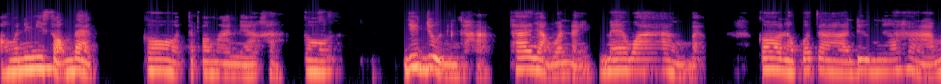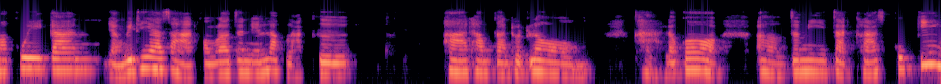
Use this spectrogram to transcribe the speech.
อ๋อวันนี้มีซ้อมแบดก็จะประมาณเนี้ยค่ะ ก็ยืดหยุ่นค่ะ ถ้าอย่างวันไหนแม่ว่างแบบ ก็เราก็จะดึงเนื้อหามาคุยกันอย่างวิทยาศาสตร์ของเราจะเน้นหลักๆ คือ พาทำการทดลองค่ะ แล้วก็จะมีจัดคลาสคุกกิ้ง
